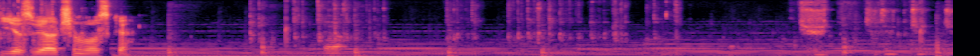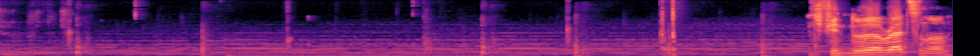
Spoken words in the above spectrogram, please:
Hier, wäre halt schon was, gell? Ja. Finde nur der Redson an.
